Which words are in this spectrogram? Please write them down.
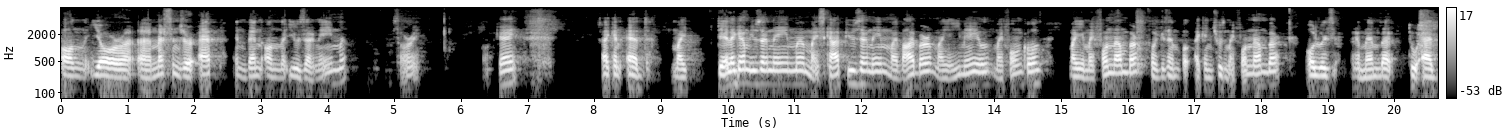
on your uh, messenger app and then on the username. Sorry. Okay. I can add my Telegram username, my Skype username, my Viber, my email, my phone call, my, my phone number. For example, I can choose my phone number. Always remember to add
